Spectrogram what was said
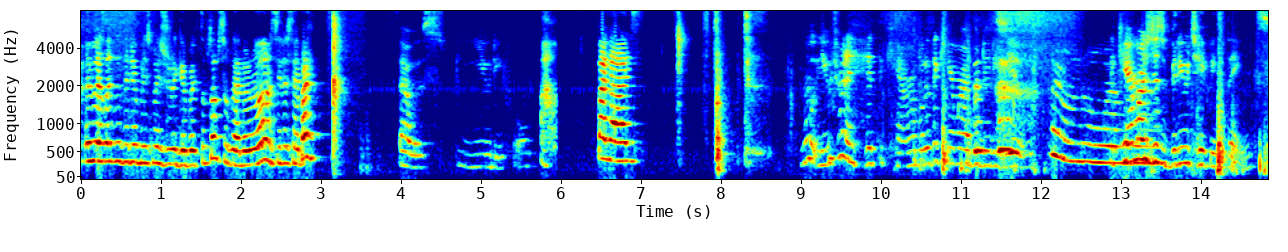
If you guys like this video, please make sure to give it a big thumbs up. So glad I don't know. See you time. Bye. That was beautiful. Bye, guys. No, you trying to hit the camera? What did the camera ever do to you? I don't know. The camera is just videotaping things.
